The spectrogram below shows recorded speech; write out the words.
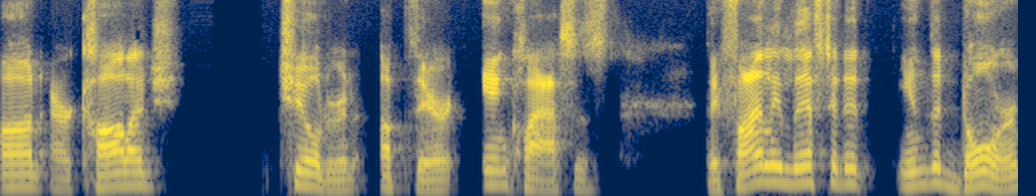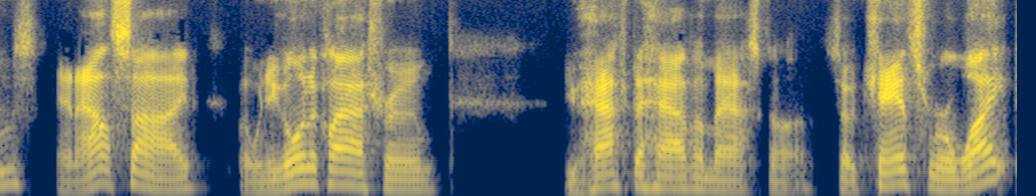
on our college children up there in classes they finally lifted it in the dorms and outside, but when you go in a classroom, you have to have a mask on. So Chancellor White,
